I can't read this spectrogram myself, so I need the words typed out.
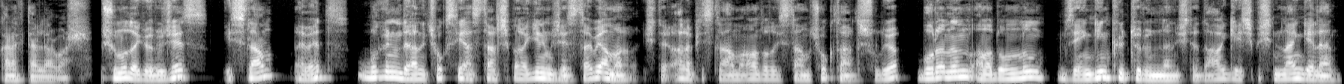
karakterler var. Şunu da göreceğiz. İslam evet bugün de hani çok siyasi tartışmalara girmeyeceğiz tabii ama işte Arap İslamı, Anadolu İslamı çok tartışılıyor. Buranın Anadolu'nun zengin kültüründen işte daha geçmişinden gelen,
